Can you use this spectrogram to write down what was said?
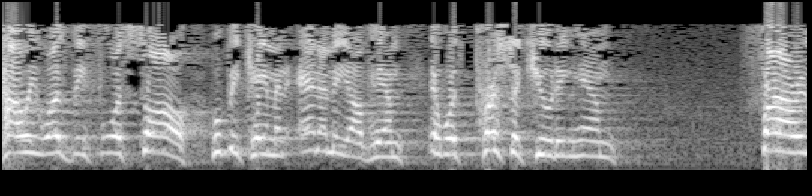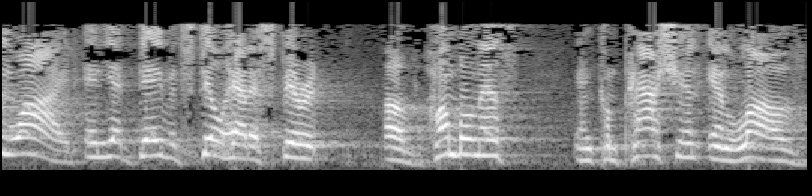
how he was before Saul, who became an enemy of him and was persecuting him far and wide. And yet David still had a spirit of humbleness and compassion and love.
